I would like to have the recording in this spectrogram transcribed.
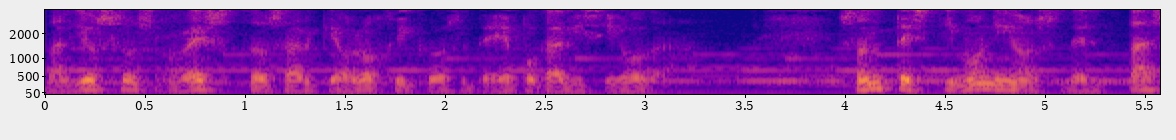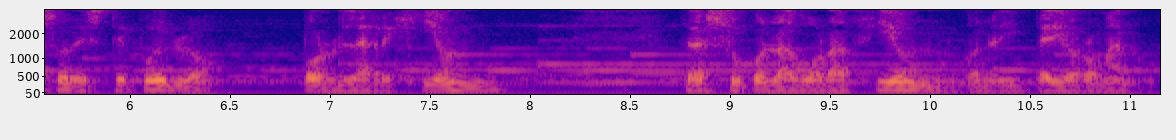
valiosos restos arqueológicos de época visigoda. Son testimonios del paso de este pueblo por la región tras su colaboración con el Imperio Romano.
